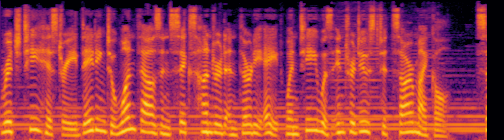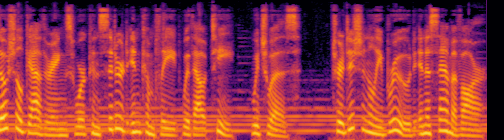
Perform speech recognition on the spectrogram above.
rich tea history dating to 1638 when tea was introduced to Tsar Michael. Social gatherings were considered incomplete without tea, which was traditionally brewed in a samovar.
